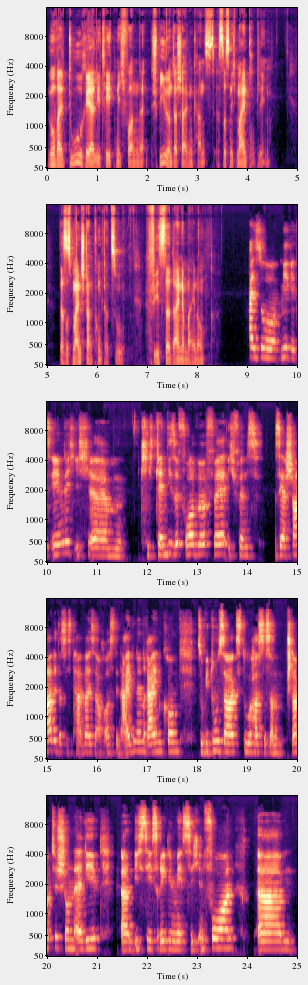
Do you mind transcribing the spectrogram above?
Nur weil du Realität nicht von Spiel unterscheiden kannst, ist das nicht mein Problem. Das ist mein Standpunkt dazu. Wie ist da deine Meinung? Also mir geht es ähnlich. Ich, ähm, ich kenne diese Vorwürfe. Ich finde es sehr schade, dass es teilweise auch aus den eigenen Reihen kommt. So wie du sagst, du hast es am Stammtisch schon erlebt. Ähm, ich sehe es regelmäßig in Foren. Ähm,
